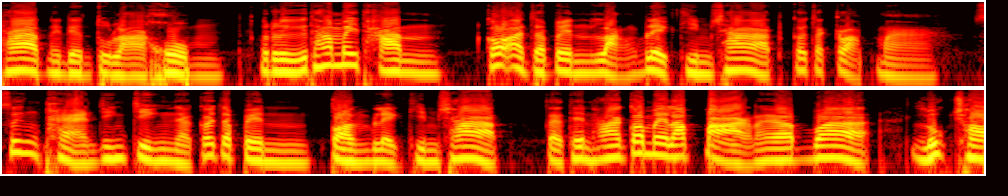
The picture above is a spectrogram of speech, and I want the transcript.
ชาติในเดือนตุลาคม หรือถ้าไม่ทันก็อาจจะเป็นหลังเบรกทีมชาติก็จะกลับมา ซึ่งแผนจริงๆเนี่ยก็จะเป็นก่อนเบรกทีมชาติ แต่เทนฮาก็ไม่รับปากนะครับว่าลุกชอ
